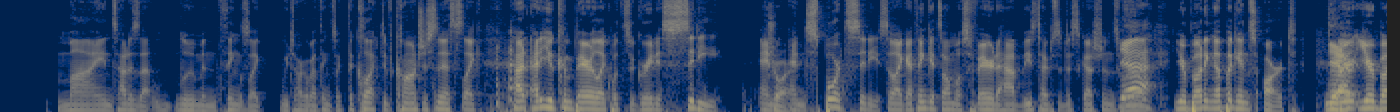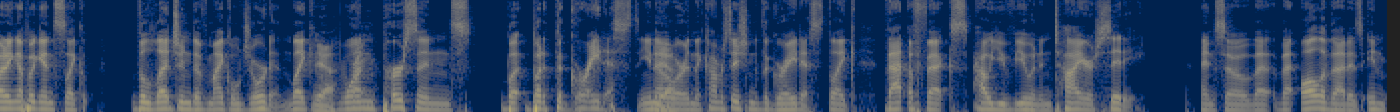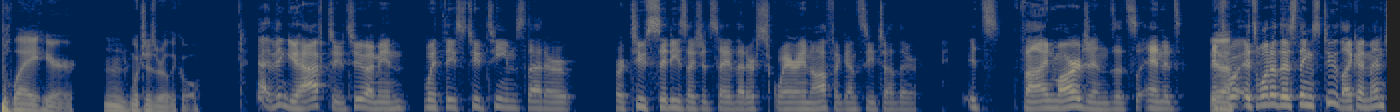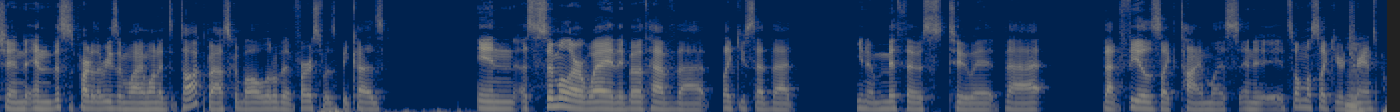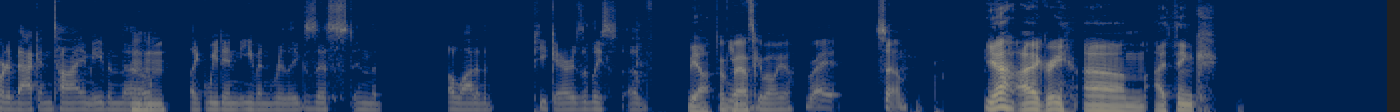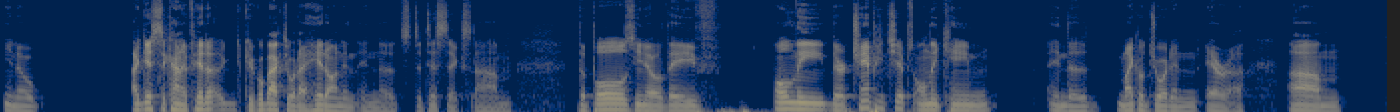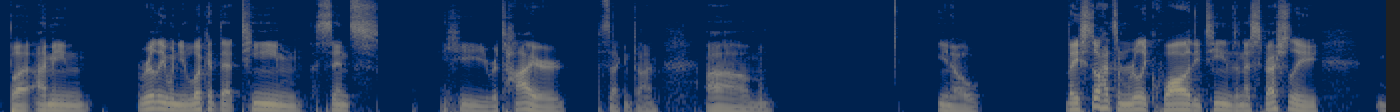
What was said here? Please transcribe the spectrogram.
minds? How does that loom in things like we talk about things like the collective consciousness? Like how how do you compare like what's the greatest city? And, Sure. and sports city. So like I think it's almost fair to have these types of discussions where Yeah. like you're butting up against art yeah. you're, you're butting up against like the legend of Michael Jordan, like Yeah. one Right. person's, but but the greatest, you know, Yeah. or in the conversation of the greatest, like that affects how you view an entire city, and so that that all of that is in play here, Mm. which is really cool. Yeah, I think you have to too. I mean, with these two teams that are, or two cities, I should say, that are squaring off against each other, it's fine margins. It's and it's it's Yeah. one- it's one of those things too. Like I mentioned, and this is part of the reason why I wanted to talk basketball a little bit first was because, in a similar way, they both have that, like you said, that you know mythos to it that that feels like timeless, and it, it's almost like you're Mm. transported back in time, even though Mhm. like we didn't even really exist in the a lot of the peak eras at least of Yeah. Of Yeah. basketball, yeah. right so Yeah, I agree. Um, I think, you know, I guess to kind of hit, a- to go back to what I hit on in, in the statistics, um, the Bulls, you know, they've only, their championships only came in the Michael Jordan era. Um, but I mean, really, when you look at that team since he retired the second time, um, you know, they still had some really quality teams, and especially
